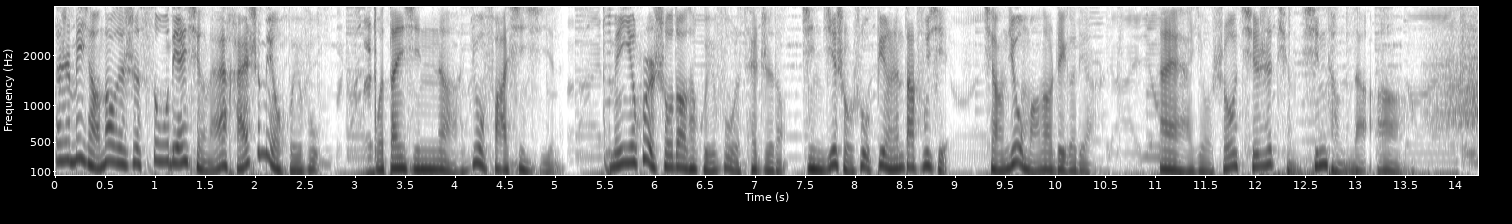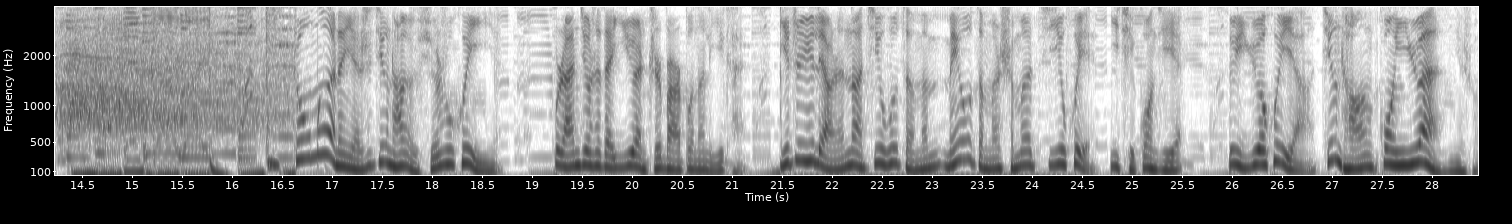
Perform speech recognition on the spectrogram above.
但是没想到的是，四五点醒来还是没有回复，我担心呐，又发信息了。没一会儿收到他回复了，才知道紧急手术，病人大出血，抢救忙到这个点儿。哎呀，有时候其实挺心疼的啊。周末呢，也是经常有学术会议，不然就是在医院值班不能离开。以至于两人呢，几乎怎么没有怎么什么机会一起逛街，所以约会呀，经常逛医院。你说，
